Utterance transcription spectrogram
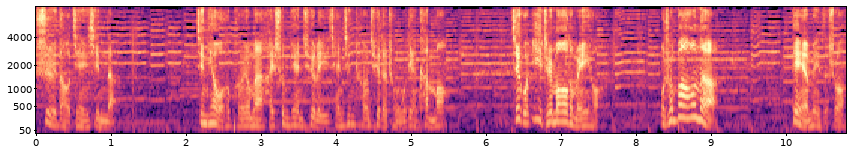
世道艰辛呐。今天我和朋友们还顺便去了以前经常去的宠物店看猫，结果一只猫都没有。我说猫呢？店员妹子说，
